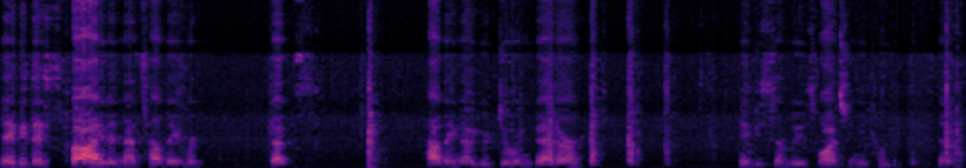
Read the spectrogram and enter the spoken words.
Maybe they spied and that's how they were, that's how they know you're doing better. Maybe somebody's watching you from a distance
